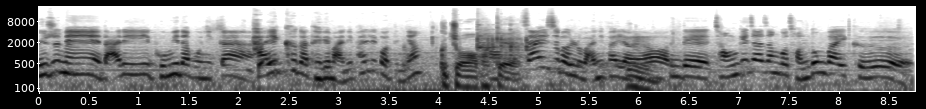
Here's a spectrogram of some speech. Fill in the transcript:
요즘에 날이 봄이다 보니까 바이크가 되게 많이 팔리거든요. 그쵸, 밖에. 아, 사이즈별로 많이 팔려요. 음. 근데 전기 자전거 전동 바이크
